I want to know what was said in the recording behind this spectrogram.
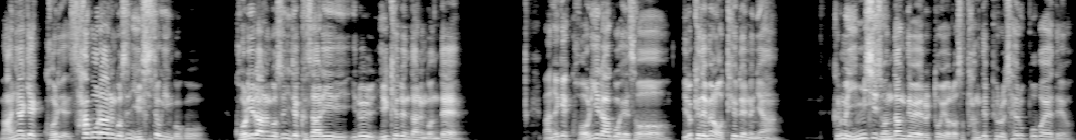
만약에 거리 사고라는 것은 일시적인 거고 거리라는 것은 이제 그 자리를 잃게 된다는 건데 만약에 거리라고 해서 이렇게 되면 어떻게 되느냐? 그러면 임시 전당대회를 또 열어서 당대표를 새로 뽑아야 돼요.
